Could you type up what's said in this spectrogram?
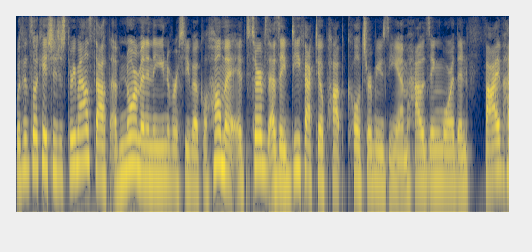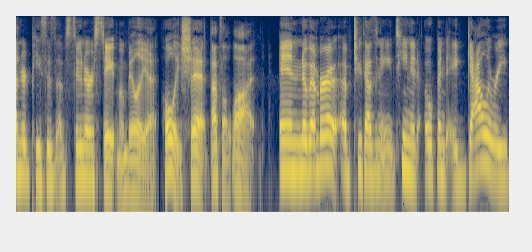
With its location just three miles south of Norman in the University of Oklahoma, it serves as a de facto pop culture museum, housing more than 500 pieces of Sooner State mobilia. Holy shit, that's a lot. In November of 2018, it opened a gallery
